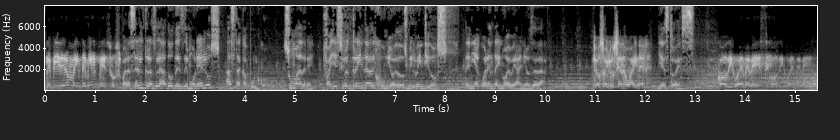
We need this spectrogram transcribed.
le pidieron 20 mil pesos para hacer el traslado desde Morelos hasta Acapulco. Su madre falleció el 30 de junio de 2022. Tenía 49 años de edad. Yo soy Luciana Weiner y esto es Código MBS. Código MBS.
